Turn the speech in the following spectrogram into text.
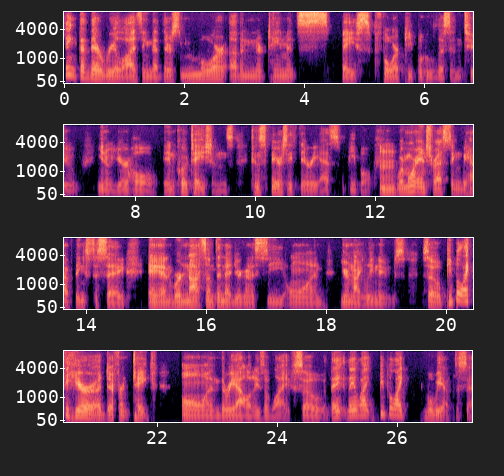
think that they're realizing that there's more of an entertainment space for people who listen to, you know, your whole in quotations conspiracy theory s people. Mhm. We're more interesting. We have things to say, and we're not something that you're going to see on your nightly news. So people like to hear a different take on the realities of life. So they they like people like what we have to say.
